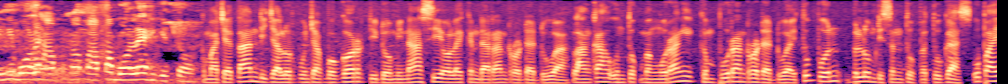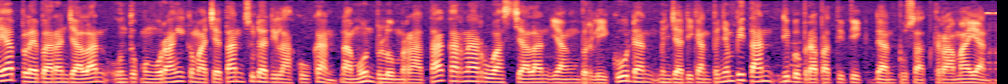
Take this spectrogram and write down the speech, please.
ini boleh apa-apa boleh gitu. Kemacetan di jalur puncak Bogor didominasi oleh kendaraan roda 2. Langkah untuk mengurangi gempuran roda 2 itu pun belum disentuh petugas. Upaya pelebaran jalan untuk mengurangi kemacetan sudah dilakukan, namun belum merata karena ruas jalan yang berliku dan menjadikan penyempitan di beberapa titik dan pusat keramaian.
